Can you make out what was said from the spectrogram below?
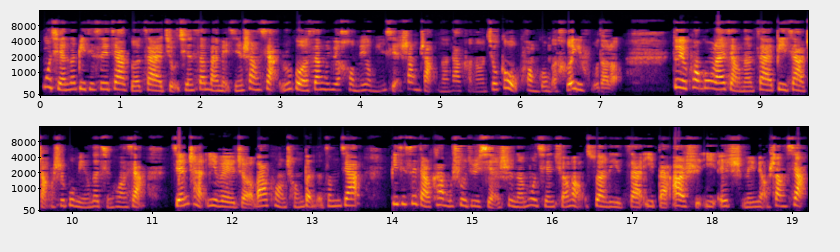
目前呢，BTC 价格在九千三百美金上下。如果三个月后没有明显上涨呢，那可能就够矿工们喝一壶的了。对矿工来讲呢，在币价涨势不明的情况下，减产意味着挖矿成本的增加。BTC 点 com 数据显示呢，目前全网算力在一百二十亿 H 每秒上下。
